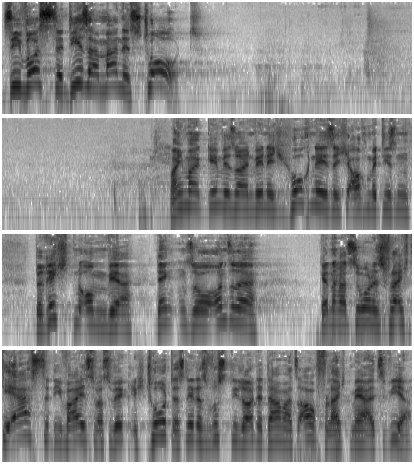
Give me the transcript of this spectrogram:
Sie wusste, dieser Mann ist tot. Manchmal gehen wir so ein wenig hochnäsig auch mit diesen Berichten um. Wir denken so, unsere Generation ist vielleicht die erste, die weiß, was wirklich tot ist. Nee, das wussten die Leute damals auch, vielleicht mehr als wir.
